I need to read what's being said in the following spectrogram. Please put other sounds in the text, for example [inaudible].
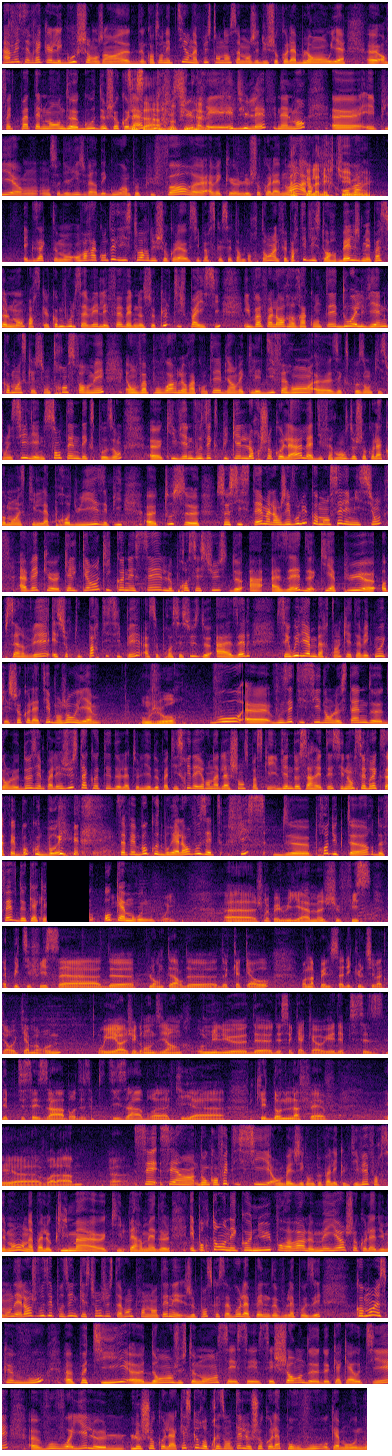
Ah mais c'est vrai que les goûts changent. Hein. Quand on est petit, on a plus tendance à manger du chocolat blanc où il y a euh, en fait pas tellement de goût de chocolat, plus [laughs] du sucre et, du lait finalement. Euh, et puis on, se dirige vers des goûts un peu plus forts euh, avec le chocolat noir. Avec l'amertume. Exactement. On va raconter l'histoire du chocolat aussi parce que c'est important. Elle fait partie de l'histoire belge, mais pas seulement parce que, comme vous le savez, les fèves, elles ne se cultivent pas ici. Il va falloir raconter d'où elles viennent, comment est-ce qu'elles sont transformées, et on va pouvoir le raconter eh bien, avec les différents euh, exposants qui sont ici. Il y a une centaine d'exposants euh, qui viennent vous expliquer leur chocolat, la différence de chocolat, comment est-ce qu'ils la produisent, et puis euh, tout ce, ce, système. Alors j'ai voulu commencer l'émission avec quelqu'un qui connaissait le processus de A à Z, qui a pu observer et surtout participer participer à ce processus de A à Z. C'est William Bertin qui est avec nous et qui est chocolatier. Bonjour William. Bonjour. Vous, euh, vous êtes ici dans le stand, dans le deuxième palais, juste à côté de l'atelier de pâtisserie. D'ailleurs, on a de la chance parce qu'ils viennent de s'arrêter. Sinon, c'est vrai que ça fait beaucoup de bruit. Ça, fait beaucoup de bruit. Alors, vous êtes fils de producteur de fèves de cacao au Cameroun. Oui. Euh, je m'appelle William, je suis fils et petit-fils euh, de planteurs de, de, cacao. On appelle ça des cultivateurs au Cameroun. Oui, euh, j'ai grandi au milieu de, ces cacaoyers, des petits, des petits de ces petits arbres euh, qui, euh, qui donnent la fève. Et voilà. C'est un donc en fait ici en Belgique on ne peut pas les cultiver forcément, on n'a pas le climat euh, qui permet de et pourtant on est connu pour avoir le meilleur chocolat du monde. Et alors je vous ai posé une question juste avant de prendre l'antenne et je pense que ça vaut la peine de vous la poser. Comment est-ce que vous euh, petit euh, dans justement ces, champs de, cacaotiers vous voyez le, le chocolat? Qu'est-ce que représentait le chocolat pour vous au Cameroun?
